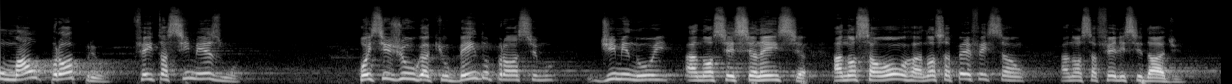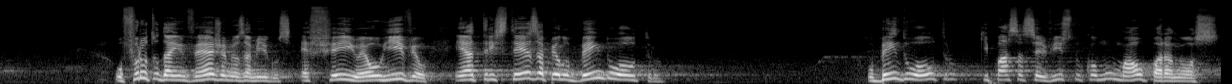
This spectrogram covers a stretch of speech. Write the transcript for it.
um mal próprio, feito a si mesmo, pois se julga que o bem do próximo diminui a nossa excelência, a nossa honra, a nossa perfeição, a nossa felicidade. O fruto da inveja, meus amigos, é feio, é horrível, é a tristeza pelo bem do outro. O bem do outro que passa a ser visto como um mal para nós.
